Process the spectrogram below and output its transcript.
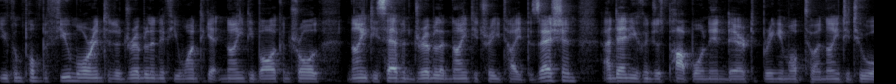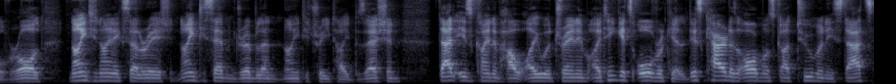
you can pump a few more into the dribbling if you want to get 90 ball control, 97 dribble, and 93 tight possession. And then you can just pop one in there to bring him up to a 92 overall, 99 acceleration, 97 dribbling, 93 tight possession. that is kind of how I would train him. I think it's overkill. This card has almost got too many stats,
